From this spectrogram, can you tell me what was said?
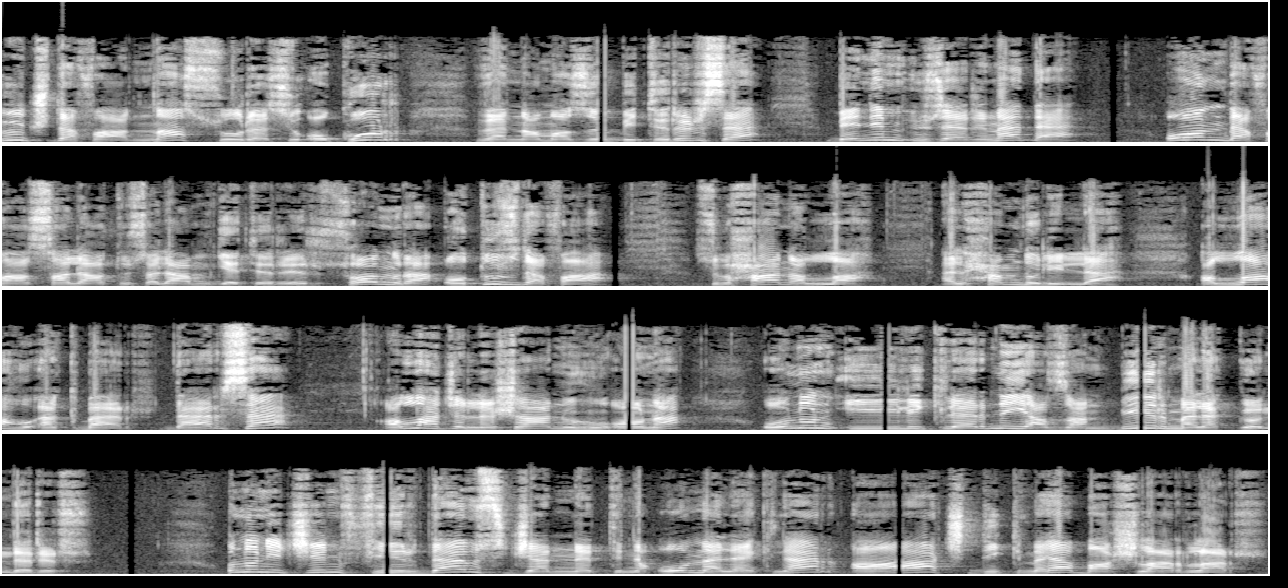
3 defa Nas suresi okur ve namazı bitirirse benim üzerime de 10 defa salatü selam getirir. Sonra 30 defa Subhanallah, Elhamdülillah, Allahu Ekber derse Allah Celle Şanuhu ona onun iyiliklerini yazan bir melek gönderir. Onun için Firdevs cennetine o melekler ağaç dikmeye başlarlar.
